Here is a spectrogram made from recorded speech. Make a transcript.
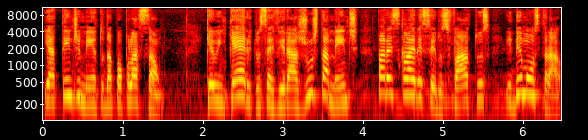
e atendimento da população. Que o inquérito servirá justamente para esclarecer os fatos e demonstrar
